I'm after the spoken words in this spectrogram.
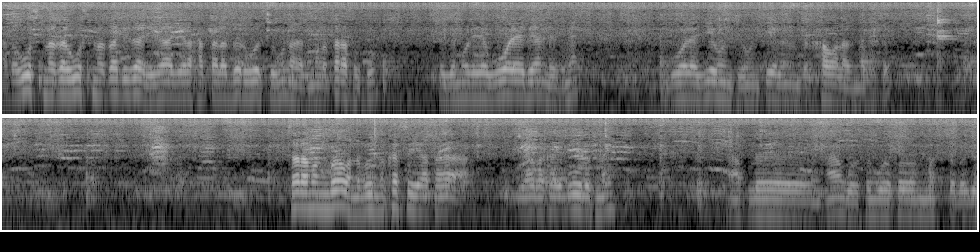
आता उसणाचा उसणाचा बी झाली. गाजीला हाताला दरवर्षी उन्हाळ्यात मला त्रास होतो. त्याच्यामुळे त्या गोळ्या बी आणल्यात मी गोळ्या जेवण जेवण केल्यानंतर खावं लागणार होतं. चला मग भावानं बघणं कसं आहे? आता याला काही बोलत नाही. आपलं आंघोळ संघोळ करून मस्त म्हणजे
